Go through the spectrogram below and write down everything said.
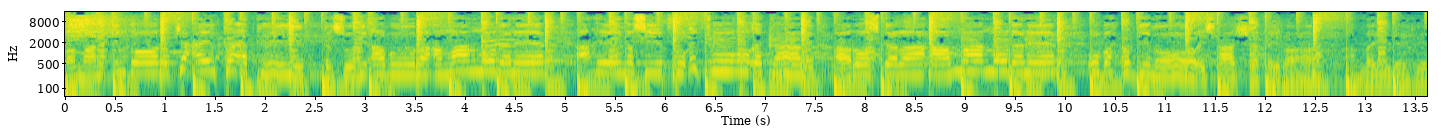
lamana indoora jacaylka adkeey kalsooni abuura ammaan mudane ahay nasiibku intuu u ekaade aroos gala ammaan mudane ubax ordino isxaashaqayba allaylehe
